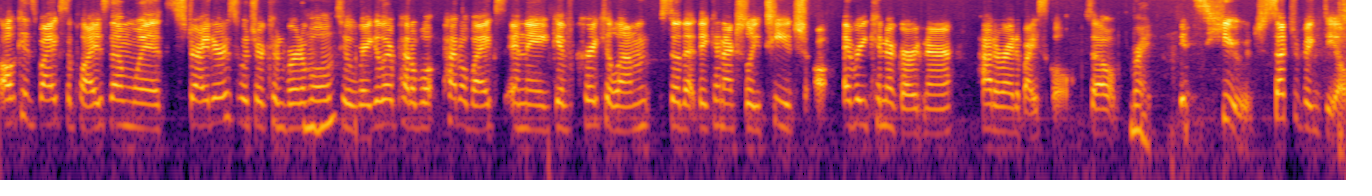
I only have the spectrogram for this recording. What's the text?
all kids bike supplies them with striders which are convertible mm-hmm. to regular pedal pedal bikes and they give curriculum so that they can actually teach every kindergartner how to ride a bicycle so right. it's huge, such a big deal.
